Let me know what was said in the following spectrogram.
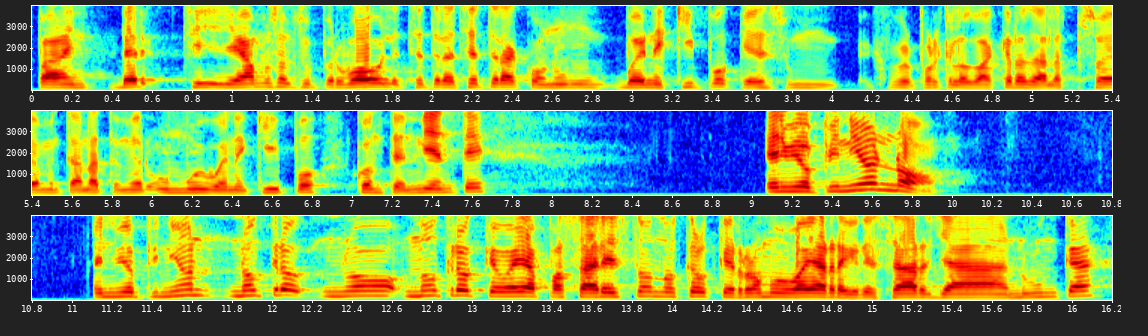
para ver si llegamos al Super Bowl, etcétera, etcétera, con un buen equipo, que es un... porque los Vaqueros de Dallas pues, obviamente van a tener un muy buen equipo contendiente. En mi opinión, no. En mi opinión, no creo, no, no creo que vaya a pasar esto. No creo que Romo vaya a regresar ya nunca.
